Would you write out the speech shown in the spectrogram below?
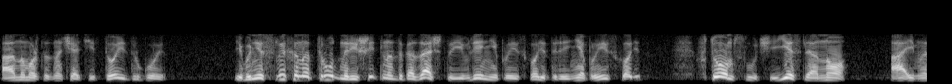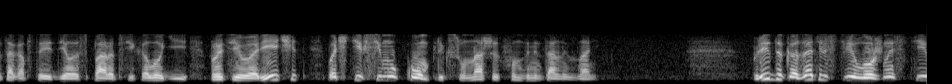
А оно может означать и то, и другое. Ибо неслыханно трудно решительно доказать, что явление происходит или не происходит. В том случае, если оно, а именно так обстоит дело с парапсихологией, противоречит почти всему комплексу наших фундаментальных знаний. При доказательстве ложности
